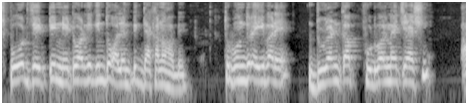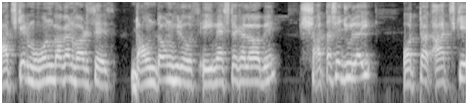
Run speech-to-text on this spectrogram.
স্পোর্টস এইটিন নেটওয়ার্কে কিন্তু অলিম্পিক দেখানো হবে। তো বন্ধুরা, এইবারে ডুরান্ড কাপ ফুটবল ম্যাচে আসি। আজকের মোহনবাগান ভার্সেস ডাউনটাউন হিরোস এই ম্যাচটা খেলা হবে সাতাশে জুলাই অর্থাৎ আজকে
